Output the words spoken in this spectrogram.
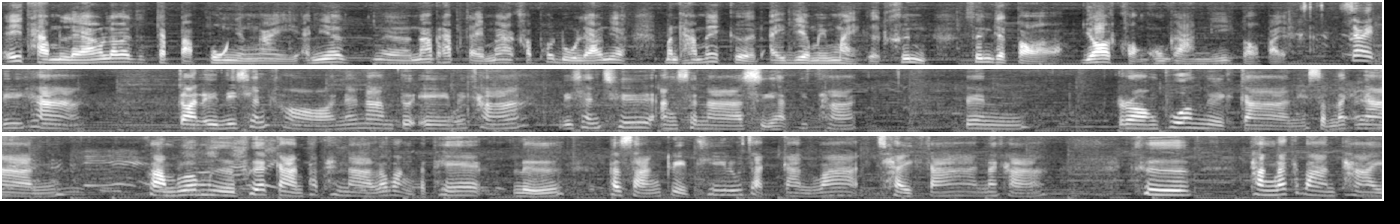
เอ๊ะทำแล้วแล้วจะปรับปรุงยังไง อันนี้น่าประทับใจมากครับเพราะดูแล้วเนี่ยมันทำให้เกิดไอเดียใหม่ ๆ เกิดขึ้น ซึ่งจะต่อยอดของโครงการนี้ต่อไป สวัสดีค่ะ ก่อนอื่นดิฉันขอแนะนำตัวเองนะคะ ดิฉันชื่ออังสนาศรีหพิทักษ์ เป็นรองผู้อำนวยการสำนักงาน ความร่วมมือเพื่อการพัฒนาระหว่างประเทศ หรือภาษาอังกฤษที่รู้จักกันว่าชัยก้านะคะ คือทางรัฐบาลไทย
